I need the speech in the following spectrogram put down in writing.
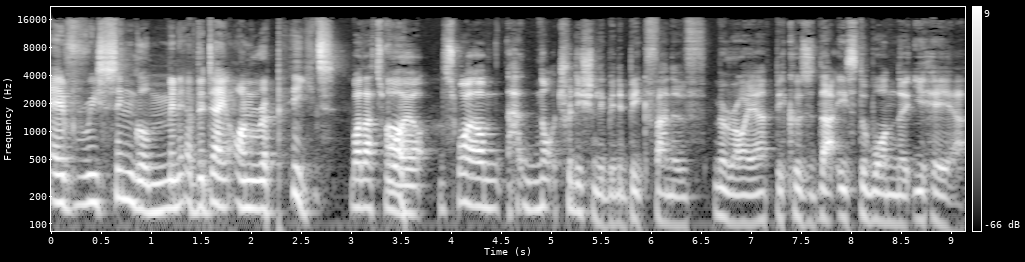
every single minute of the day on repeat? well, that's why Oh. that's why I'm not traditionally been a big fan of Mariah because that is the one that you hear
